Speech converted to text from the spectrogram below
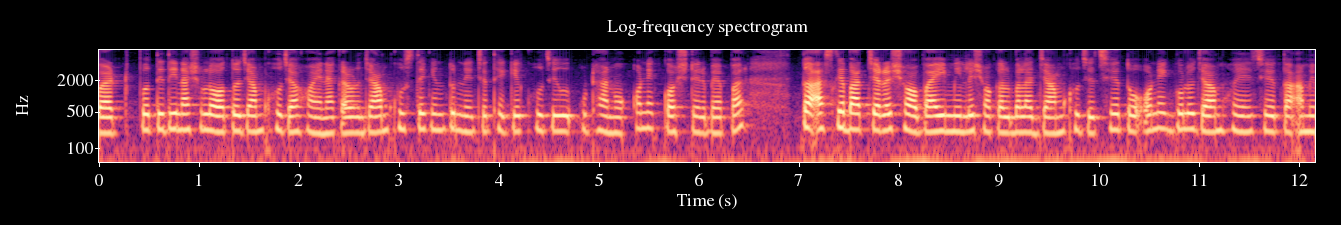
বাট প্রতিদিন আসলে অত জাম খোঁজা হয় না, কারণ জাম খুঁজতে কিন্তু নিচে থেকে খুঁজে উঠানো অনেক কষ্টের ব্যাপার। তো আজকে বাচ্চারা সবাই মিলে সকালবেলা জাম খুঁজেছে। তো অনেকগুলো জাম হয়েছে। তো আমি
